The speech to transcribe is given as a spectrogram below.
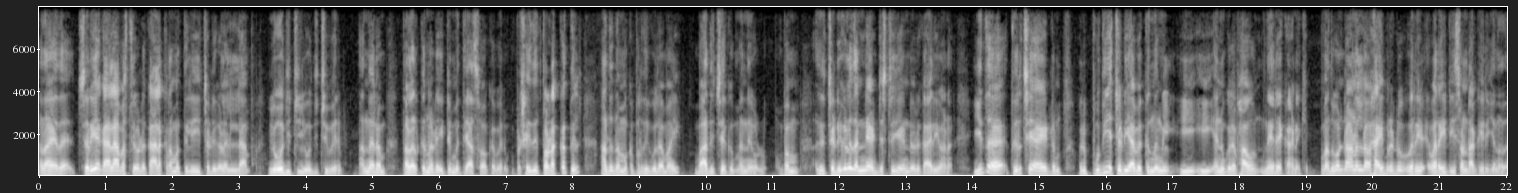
അതായത് ചെറിയ കാലാവസ്ഥയോട് കാലക്രമത്തിൽ ഈ ചെടികളെല്ലാം യോജിച്ച് യോജിച്ച് വരും. അന്നേരം തളർക്കുന്ന ഡേറ്റും വ്യത്യാസമൊക്കെ വരും. പക്ഷേ ഇത് തുടക്കത്തിൽ അത് നമുക്ക് പ്രതികൂലമായി ബാധിച്ചേക്കും എന്നേ ഉള്ളൂ. അപ്പം ചെടികൾ തന്നെ അഡ്ജസ്റ്റ് ചെയ്യേണ്ട ഒരു കാര്യമാണ്. ഇത് തീർച്ചയായിട്ടും ഒരു പുതിയ ചെടിയാണ് വെക്കുന്നെങ്കിൽ ഈ ഈ അനുകൂലഭാവം നേരെ കാണിക്കും. അതുകൊണ്ടാണല്ലോ ഹൈബ്രിഡ് വെറി വെറൈറ്റീസ് ഉണ്ടാക്കിയിരിക്കുന്നത്.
